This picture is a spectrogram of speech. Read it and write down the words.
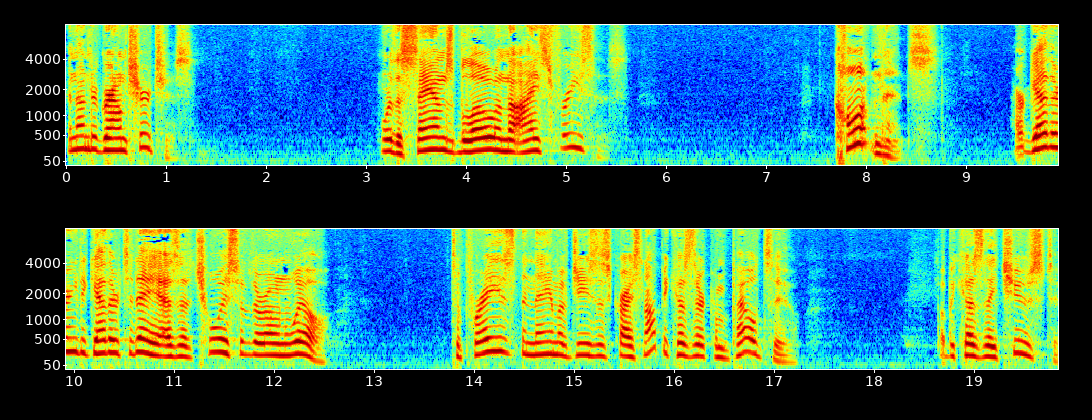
and underground churches where the sands blow and the ice freezes. Continents are gathering together today as a choice of their own will to praise the name of Jesus Christ, not because they're compelled to, but because they choose to.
